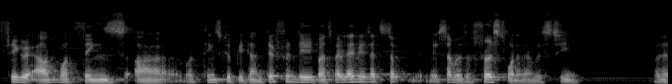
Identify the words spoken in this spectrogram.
figure out what things are, what things could be done differently. But maybe let's start, start with the first one, and then we'll see whether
